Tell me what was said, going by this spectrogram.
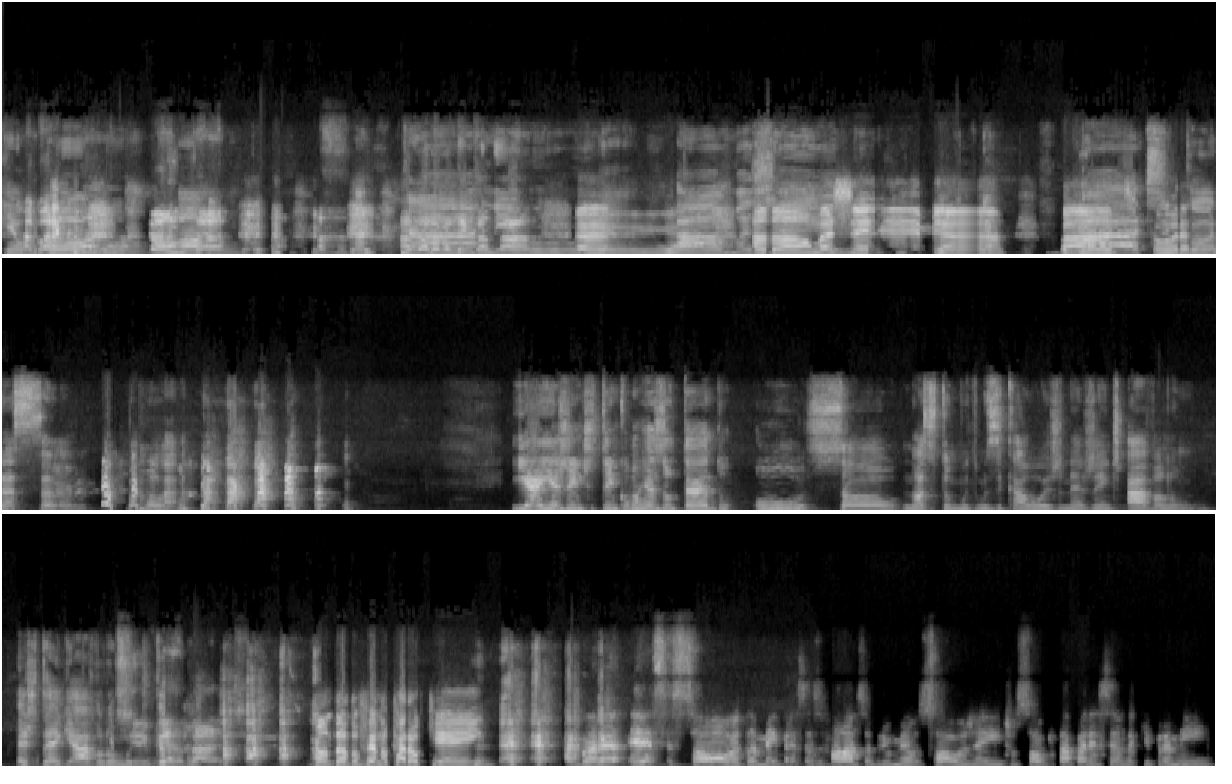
Eu Agora amo, canta. amo. Agora vai ter que cantar. Alma Alma gêmea, gêmea, bate, bate coração. coração. Vamos lá. E aí a gente tem como resultado o sol. Nossa, estou muito musical hoje, né, gente? Avalon, hashtag Avalon De musical. verdade. Mandando ver no karaokê, hein? Agora, esse sol, eu também preciso falar sobre o meu sol, gente, o sol que está aparecendo aqui para mim.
